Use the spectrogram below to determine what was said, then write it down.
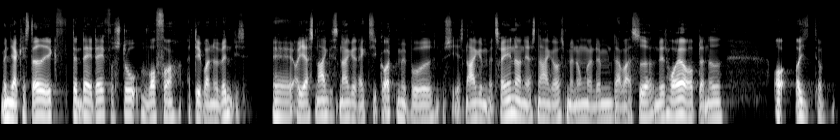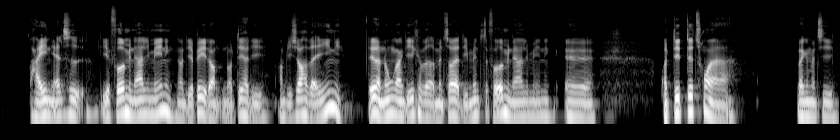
men jeg kan stadig ikke den dag i dag forstå, hvorfor at det var nødvendigt. Øh, og jeg snakkede, snakkede rigtig godt med både, nu siger jeg snakkede med træneren, jeg snakkede også med nogle af dem, der var sidder lidt højere op dernede. Og, og, og har egentlig altid, de har fået min ærlige mening, når de har bedt om den, og det har de, om de så har været enige, det er der nogle gange, de ikke har været, men så har de mindst fået min ærlige mening. Øh, og det, det tror jeg, hvad kan man sige,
